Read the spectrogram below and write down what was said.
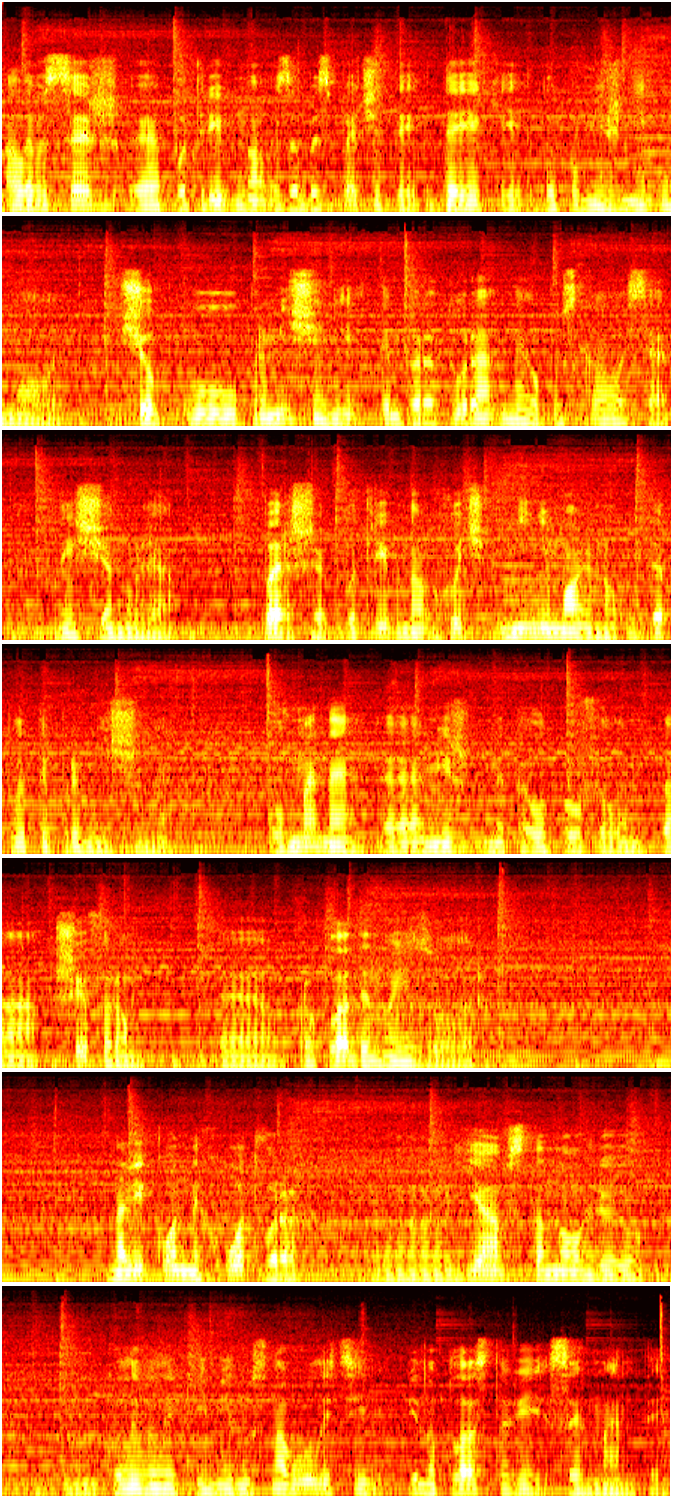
Але все ж е, потрібно забезпечити деякі допоміжні умови, щоб у приміщенні температура не опускалася нижче нуля. Перше, потрібно хоч мінімально утеплити приміщення. В мене е, між металопрофілем та шифером е, прокладено ізолер. На віконних отворах е, я встановлюю, коли великий мінус на вулиці, пінопластові сегменти.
